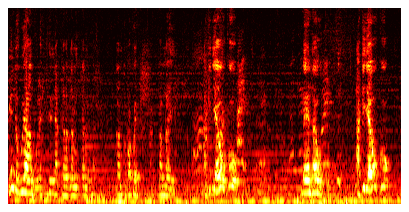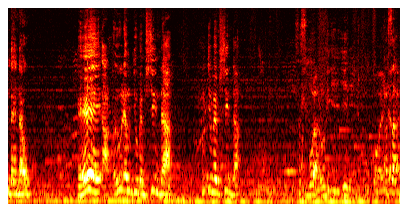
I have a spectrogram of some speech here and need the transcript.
mi ndugu yangu, lakini namkopa kwetu namna hii. Akija huku naenda huku, akija huku naenda huku. Eh, ah, yule mji umemshinda, mji umemshinda. Sasa bora arudi kijijini tu huko Sasa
